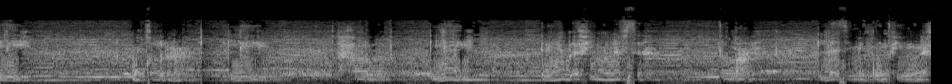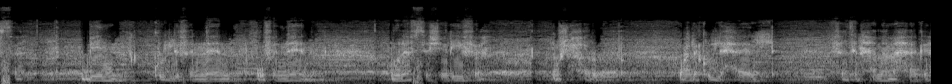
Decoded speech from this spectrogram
ليه؟ مقارنة ليه؟ حرب ليه؟ إن يبقى في منافسة طبعا لازم يكون في منافسة بين كل فنان وفنان. منافسة شريفة مش حرب. وعلى كل حال فاتن حمامة حاجة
